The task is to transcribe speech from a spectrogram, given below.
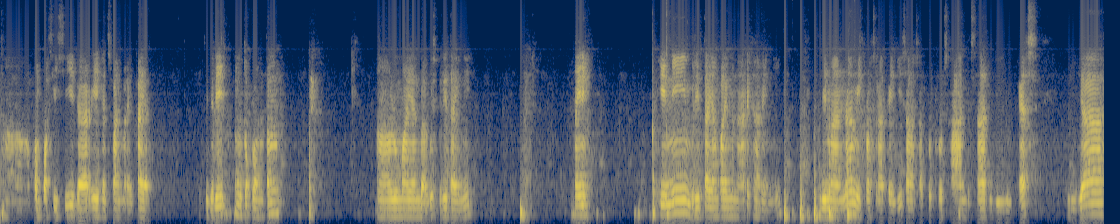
uh, komposisi dari hedge fund mereka ya. Jadi untuk long term uh, lumayan bagus berita ini. Nah ini, ini berita yang paling menarik hari ini, di mana MicroStrategy salah satu perusahaan besar di US, dia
